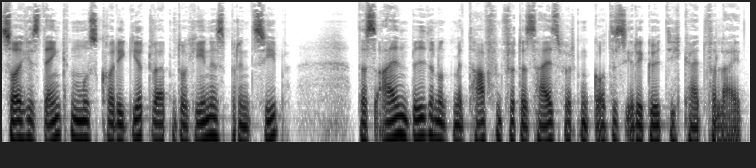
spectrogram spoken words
Solches Denken muss korrigiert werden durch jenes Prinzip, das allen Bildern und Metaphern für das Heilswirken Gottes ihre Gültigkeit verleiht.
